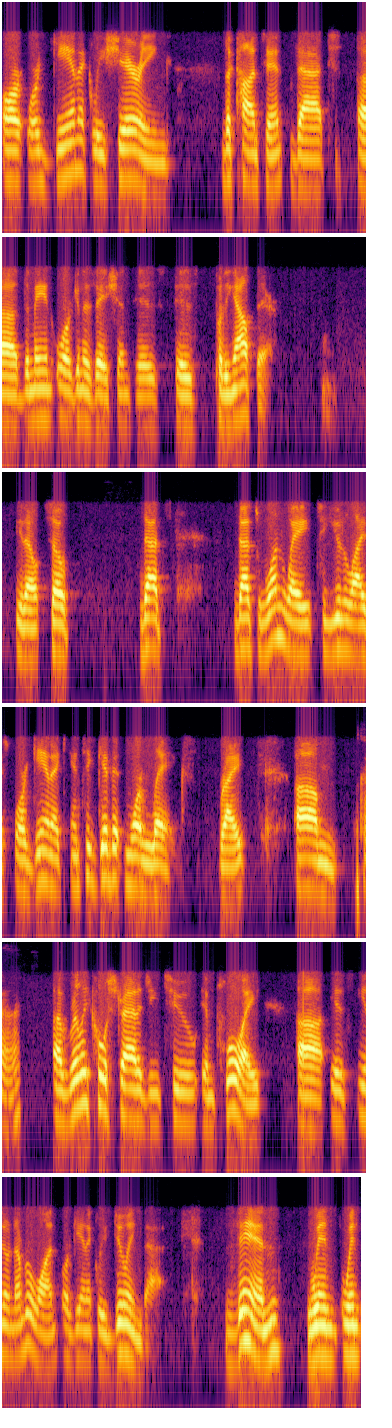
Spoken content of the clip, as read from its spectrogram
are organically sharing the content that uh, the main organization is is putting out there. You know, so that's that's one way to utilize organic and to give it more legs, right? Um, okay. A really cool strategy to employ uh, is, you know, number one, organically doing that. Then, when when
